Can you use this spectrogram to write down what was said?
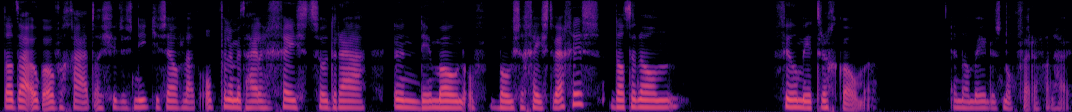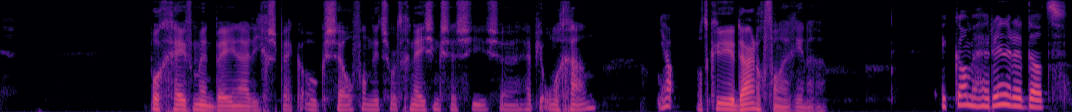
dat daar ook over gaat. Als je dus niet jezelf laat opvullen met Heilige Geest zodra een demon of boze geest weg is, dat er dan veel meer terugkomen. En dan ben je dus nog verder van huis. Op een gegeven moment ben je na die gesprekken ook zelf van dit soort genezingssessies uh, heb je ondergaan. Ja. Wat kun je je daar nog van herinneren? Ik kan me herinneren dat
